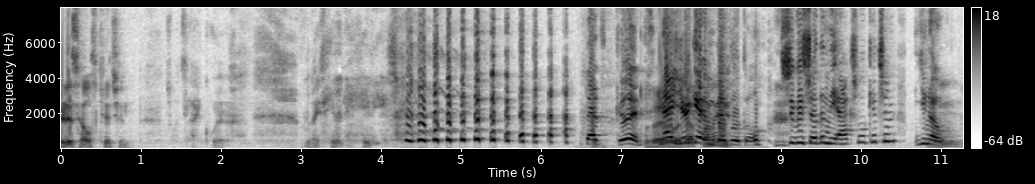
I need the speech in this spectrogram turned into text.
it is Hell's Kitchen. So it's like we're right here in Hades. That's good. That- now you're getting funny? biblical. Should we show them the actual kitchen? You know, Mm.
